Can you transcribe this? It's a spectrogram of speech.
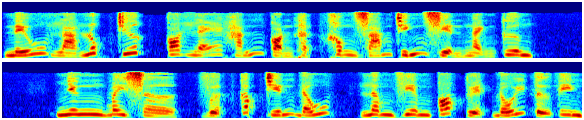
Nếu là lúc trước, có lẽ hắn còn thật không dám chính diện ngạnh cương. Nhưng bây giờ, vượt cấp chiến đấu, lâm viêm có tuyệt đối tự tin.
